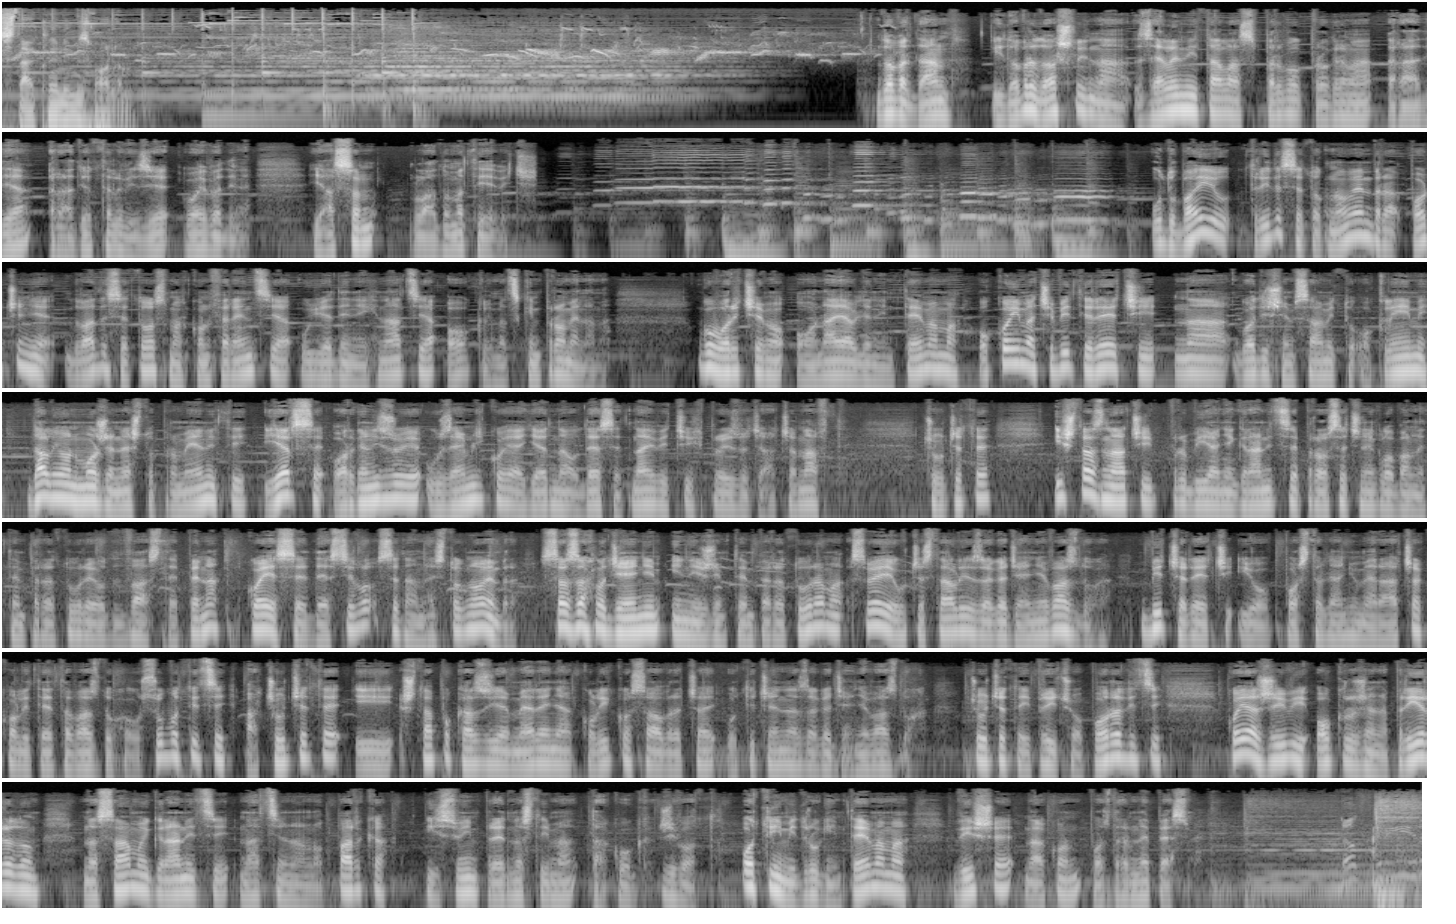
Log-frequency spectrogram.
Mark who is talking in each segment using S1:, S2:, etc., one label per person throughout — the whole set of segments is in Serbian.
S1: staklenim zvonom.
S2: Dobar dan i dobrodošli na Zeleni talas prvog programa radija Radio Televizije Vojvodine. Ja sam Vlado Matijević. U Dubaju 30. novembra počinje 28. konferencija Ujedinjenih nacija o klimatskim promenama. Govorit ćemo o najavljenim temama o kojima će biti reći na godišnjem samitu o klimi, da li on može nešto promeniti, jer se organizuje u zemlji koja je jedna od deset najvećih proizvođača nafte. Čućete i šta znači probijanje granice prosečne globalne temperature od 2 stepena, koje se desilo 17. novembra. Sa zahlađenjem i nižim temperaturama sve je učestalije zagađenje vazduha. Biće reći i o postavljanju merača kvaliteta vazduha u Subotici, a čućete i šta pokazuje merenja koliko saobraćaj utiče na zagađenje vazduha. Čućete i priču o porodici koja živi okružena prirodom na samoj granici nacionalnog parka i svim prednostima takvog života. O tim i drugim temama više nakon pozdravne pesme.
S3: Dok priroda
